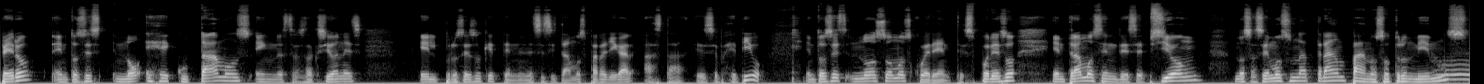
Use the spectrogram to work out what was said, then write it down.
pero entonces no ejecutamos en nuestras acciones el proceso que necesitamos para llegar hasta ese objetivo. Entonces no somos coherentes. Por eso entramos en decepción, nos hacemos una trampa a nosotros mismos,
